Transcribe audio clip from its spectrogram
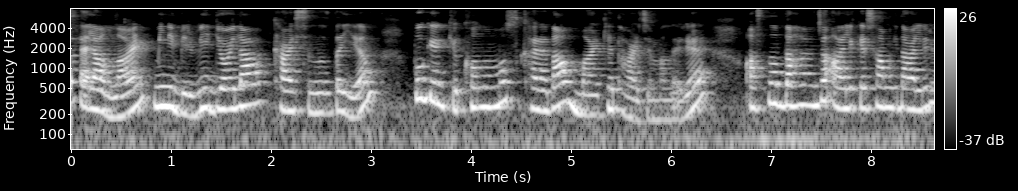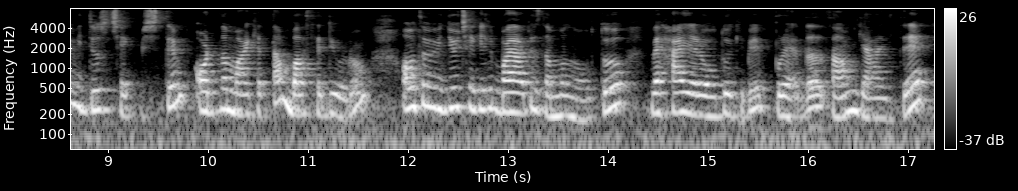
selamlar. Mini bir videoyla karşınızdayım. Bugünkü konumuz karadan market harcamaları. Aslında daha önce aylık yaşam giderleri videosu çekmiştim. Orada da marketten bahsediyorum. Ama tabii video çekilip bayağı bir zaman oldu. Ve her yer olduğu gibi buraya da zam geldi.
